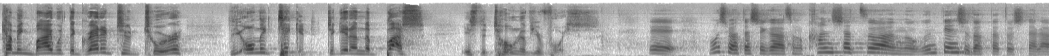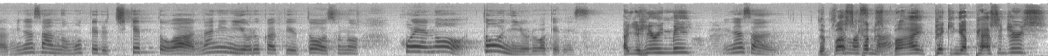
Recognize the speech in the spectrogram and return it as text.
coming by with the gratitude tour, the only ticket to get on the bus is the tone of your voice. で もし私がその感謝ツアーの運転手だったとしたら皆さんの持ってるチケットは何によるかっていうとその声のトーンによるわけです Are you hearing me? 皆さん The bus comes か by picking up passengers,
